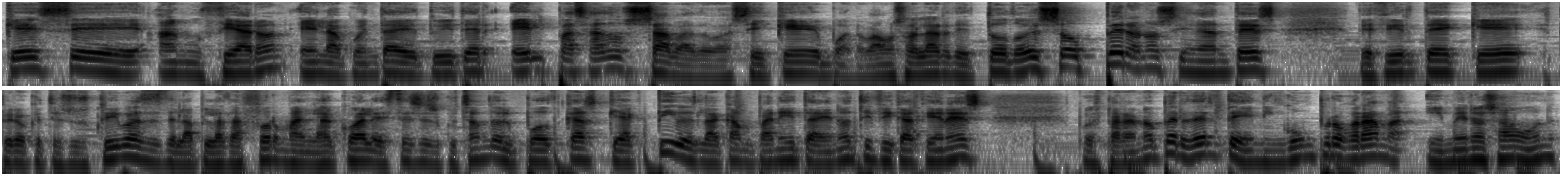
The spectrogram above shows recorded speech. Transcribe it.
que se anunciaron en la cuenta de Twitter el pasado sábado. Así que bueno, vamos a hablar de todo eso, pero no sin antes decirte que espero que te suscribas desde la plataforma en la cual estés escuchando el podcast, que actives la campanita de notificaciones, pues para no perderte ningún programa y menos aún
